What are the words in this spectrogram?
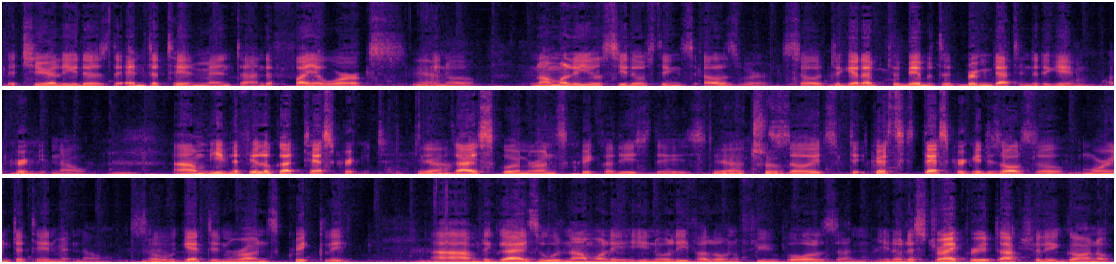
the cheerleaders, the entertainment, and the fireworks. Yeah. You know, normally you'll see those things elsewhere. So to get up to be able to bring that into the game of cricket now, um, even if you look at Test cricket, Mm. Yeah. guys scoring runs quicker these days. Yeah, true. So it's test cricket is also more entertainment now. So we're getting runs quickly. Um, the guys who will normally, you know, leave alone a few balls, and you know, the strike rate actually gone up,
